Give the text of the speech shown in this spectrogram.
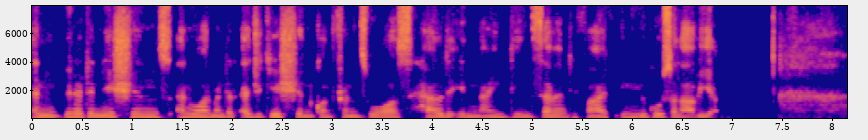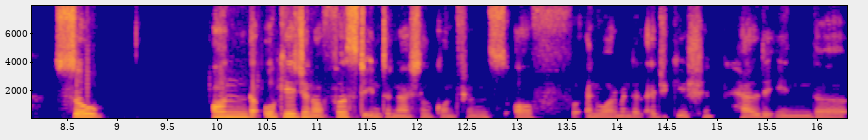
the United Nations Environmental Education Conference was held in 1975 in Yugoslavia. So on the occasion of first international conference of environmental education held in the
